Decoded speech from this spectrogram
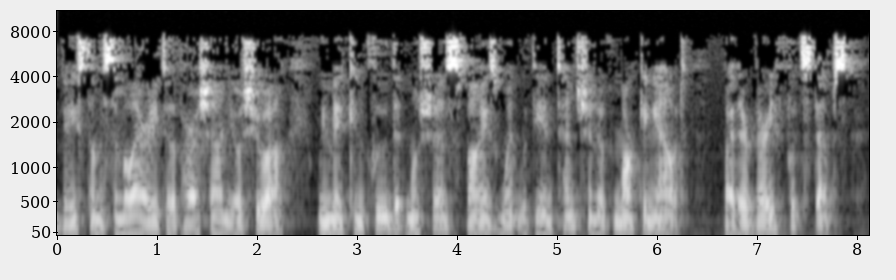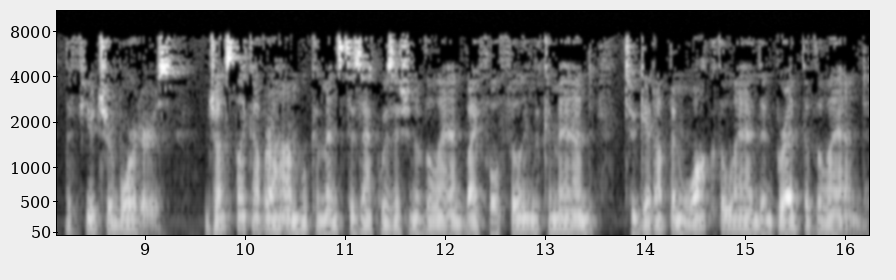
Based on the similarity to the parasha in Yoshua, we may conclude that Moshe's spies went with the intention of marking out, by their very footsteps, the future borders, just like Abraham who commenced his acquisition of the land by fulfilling the command to get up and walk the land and breadth of the land,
